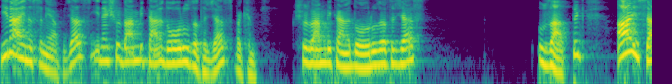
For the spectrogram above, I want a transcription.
Yine aynısını yapacağız. Yine şuradan bir tane doğru uzatacağız. Bakın şuradan bir tane doğru uzatacağız uzattık. A ise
